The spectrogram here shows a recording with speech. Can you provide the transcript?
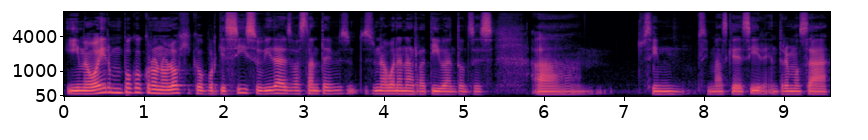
Y me voy a ir un poco cronológico porque sí, su vida es bastante, es una buena narrativa. Entonces, ah, sin, sin más que decir, entremos a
